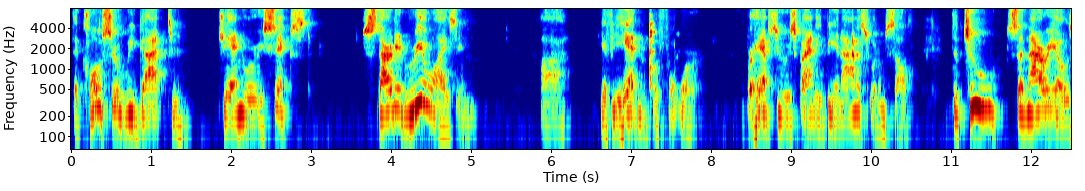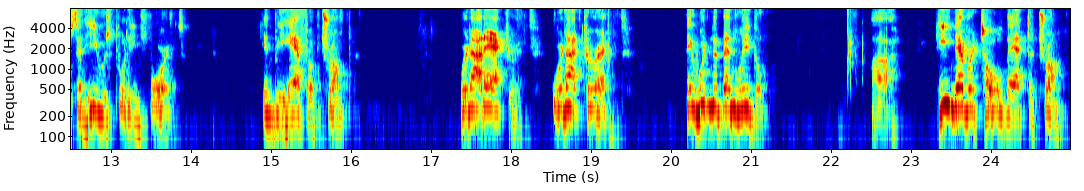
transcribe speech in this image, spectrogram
the closer we got to January 6th, started realizing, uh, if he hadn't before, perhaps he was finally being honest with himself, the two scenarios that he was putting forth in behalf of Trump were not accurate, were not correct. They wouldn't have been legal. Uh, he never told that to Trump.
